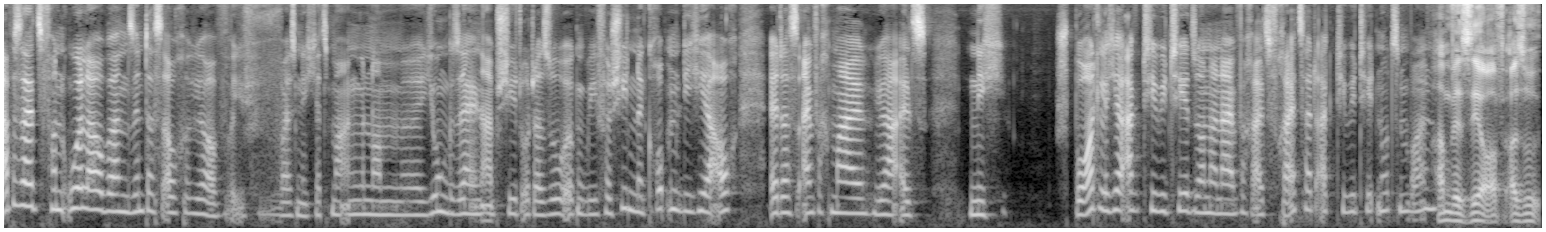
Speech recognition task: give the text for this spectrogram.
Abseits von Urlaubern sind das auch, ja, ich weiß nicht, jetzt mal angenommen, äh, Junggesellenabschied oder so, irgendwie verschiedene Gruppen, die hier auch äh, das einfach mal, ja, als nicht sportliche Aktivität, sondern einfach als Freizeitaktivität nutzen wollen? Haben wir sehr oft, also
